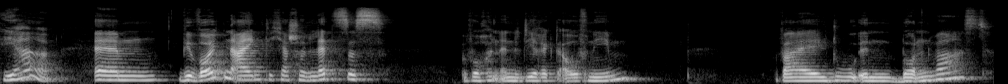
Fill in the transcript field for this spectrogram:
ja ähm, wir wollten eigentlich ja schon letztes Wochenende direkt aufnehmen, weil du in Bonn warst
